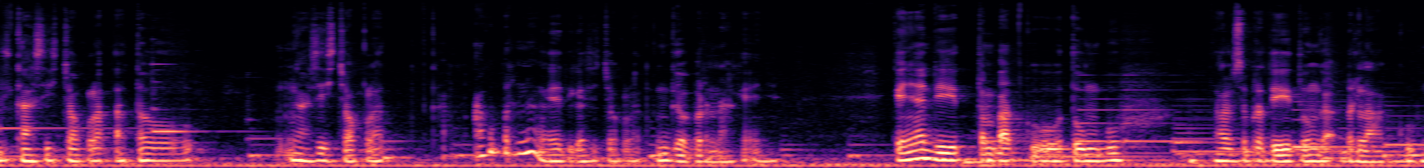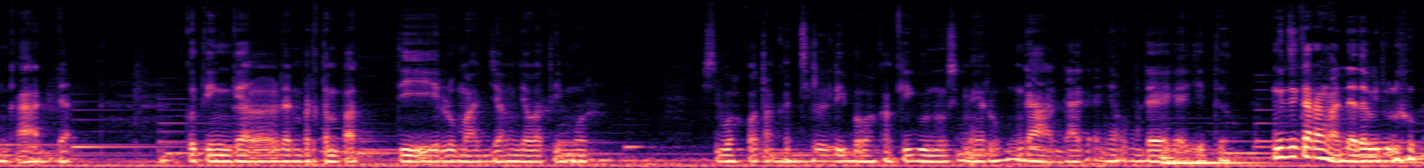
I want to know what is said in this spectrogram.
Dikasih coklat atau ngasih coklat. Aku pernah gak ya dikasih coklat? Enggak pernah kayaknya. Kayaknya di tempatku tumbuh Hal seperti itu nggak berlaku, nggak ada. Aku tinggal dan bertempat di Lumajang, Jawa Timur. Sebuah kota kecil di bawah kaki Gunung Semeru. Nggak ada kayaknya udah kayak gitu. Mungkin sekarang ada tapi dulu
